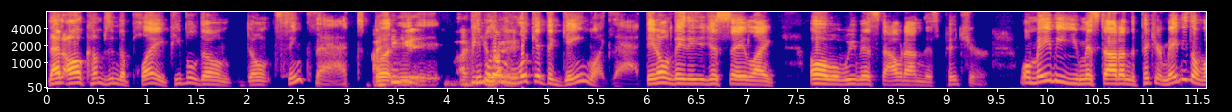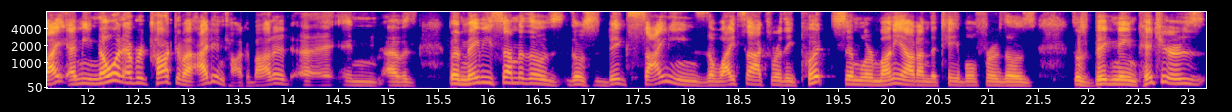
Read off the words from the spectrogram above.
that all comes into play. People don't don't think that, but think it- it- people don't right. look at the game like that. They don't. They, they just say like, "Oh, well, we missed out on this pitcher." Well, maybe you missed out on the picture. Maybe the white. I mean, no one ever talked about. I didn't talk about it, uh, and I was. But maybe some of those those big signings, the White Sox, where they put similar money out on the table for those those big name pitchers,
